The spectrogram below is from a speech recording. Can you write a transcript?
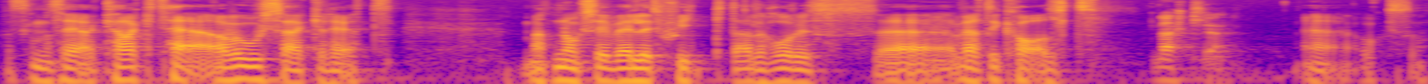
vad ska man säga, karaktär av osäkerhet. Men att den också är väldigt skiktad horis, eh, vertikalt Verkligen. eh, också.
